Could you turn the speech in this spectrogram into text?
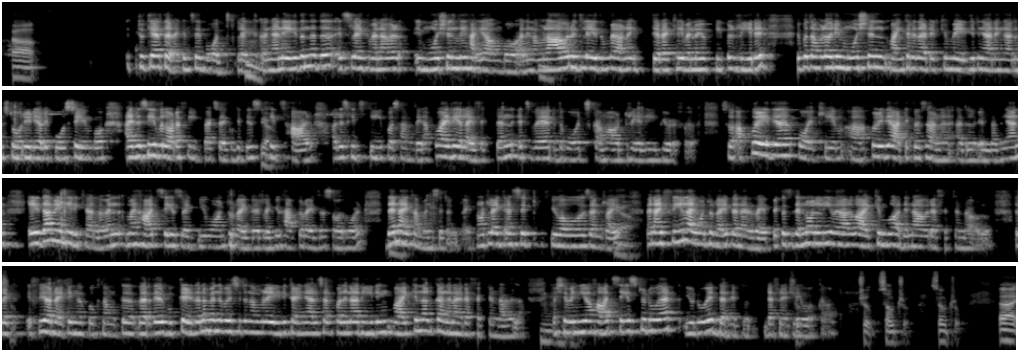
together I can say both like ഞാൻ എഴുതുന്നത് ഇറ്റ്സ് ലൈക്ക് വെൻ അവർ ഇമോഷണലി ഹൈ ആവുമ്പോൾ അല്ലെങ്കിൽ നമ്മൾ ആ ഒരു ഇതിൽ എഴുതുമ്പോഴാണ് directly when you people read it ഇപ്പൊ നമ്മൾ ഒരു ഇമോഷൻ ഭയങ്കര ഇതായിട്ടിരിക്കുമ്പോൾ എഴുതിയിട്ട് ഞാൻ എങ്ങാനും സ്റ്റോറി ഇടുക അല്ലെങ്കിൽ പോസ്റ്റ് ചെയ്യുമ്പോൾ I receive a lot of feedbacks like okay this hits hard or this hits deep or something അപ്പോൾ I realise it then it's where the words come out really beautiful so അപ്പോൾ എഴുതിയ പോയട്രിയും അപ്പോൾ എഴുതിയ articles ആണ് അതിൽ ഉള്ളത് ഞാൻ എഴുതാൻ വേണ്ടി ഇരിക്കാറില്ല when my heart says like you want to write it like you have to write this or what then I commence it and write not like I sit few hours and write Yeah. when I feel I want to write then I'll write because then only ഒരാൾ വായിക്കുമ്പോൾ അതിന് ആ ഒരു effect ഉണ്ടാവുള്ളൂ like if you are writing a book നമുക്ക് വെറുതെ ഒരു book എഴുതണം എന്ന് വെച്ചിട്ട് നമ്മൾ എഴുതി കഴിഞ്ഞാൽ ചിലപ്പോൾ അതിന് ആ റീഡിങ് വായിക്കുന്നവർക്ക് അങ്ങനെ ഒരു എഫക്ട് ഉണ്ടാവില്ല. പക്ഷെ when your heart says to do that you do it then it definitely work out true so true so true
